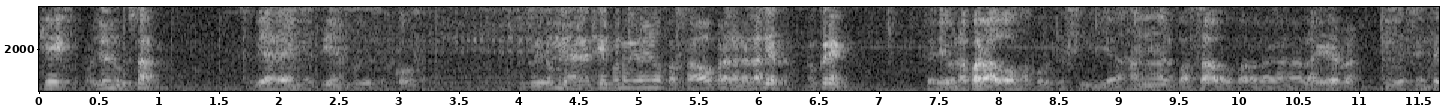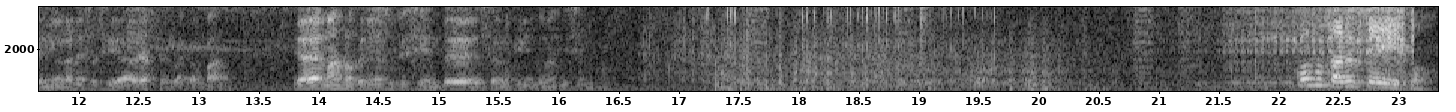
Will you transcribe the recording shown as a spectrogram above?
¿Qué? Hoyos de gusano. Ese viaje en el tiempo y esas cosas. Si pudieron viajar en el tiempo no hubieran ido pasado para ganar la guerra, ¿no creen? Sería una paradoja porque si viajan al pasado para ganar la guerra, no hubiesen tenido la necesidad de hacer la campana. Y además no tenían suficiente de ser un 525. ¿Cómo sabe usted eso?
